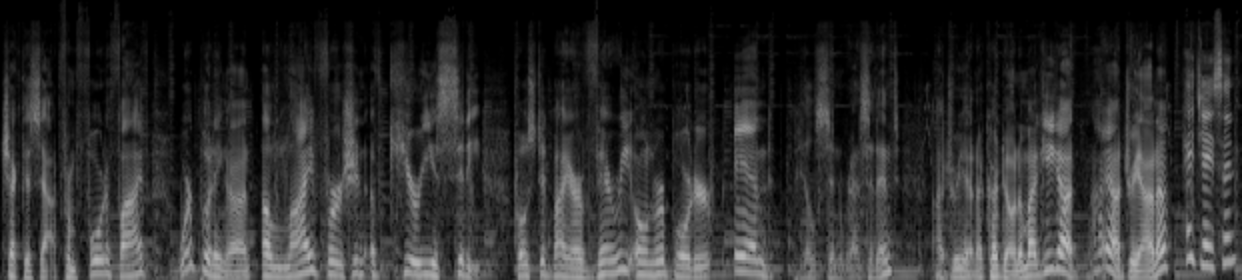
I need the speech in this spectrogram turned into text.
check this out from 4 to 5, we're putting on a live version of Curious City, hosted by our very own reporter and Pilsen resident, Adriana Cardona Maguigad. Hi, Adriana. Hey, Jason.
